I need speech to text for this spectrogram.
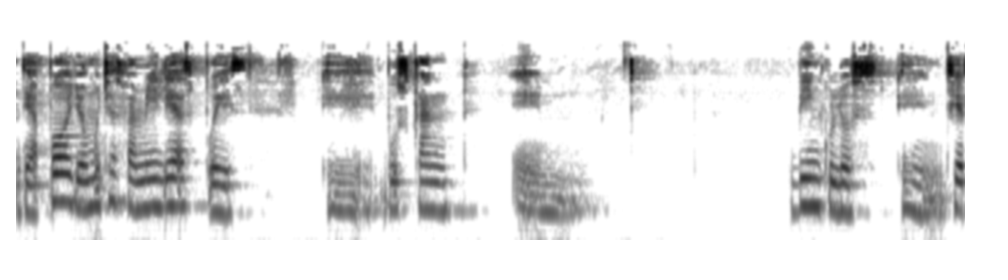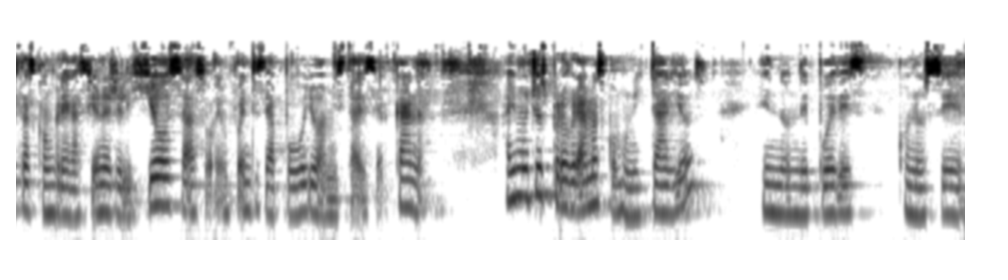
de apoyo. Muchas familias pues buscan em, vínculos en ciertas congregaciones religiosas o en fuentes de apoyo amistades cercanas. Hay muchos programas comunitarios en donde puedes conocer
